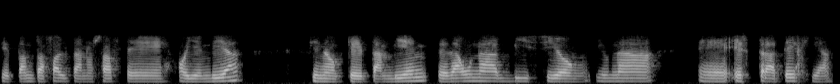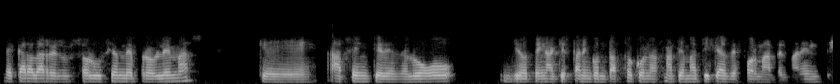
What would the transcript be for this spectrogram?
que tanta falta nos hace hoy en día, sino que también te da una visión y una eh, estrategia de cara a la resolución de problemas que hacen que desde luego yo tenga que estar en contacto con las matemáticas de forma permanente.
